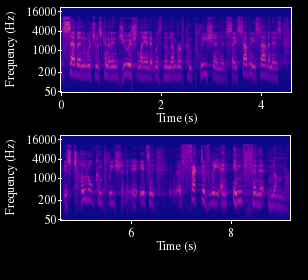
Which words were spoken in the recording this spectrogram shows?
seven, which was kind of in Jewish land, it was the number of completion. To say 77 is, is total completion, it's an, effectively an infinite number.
